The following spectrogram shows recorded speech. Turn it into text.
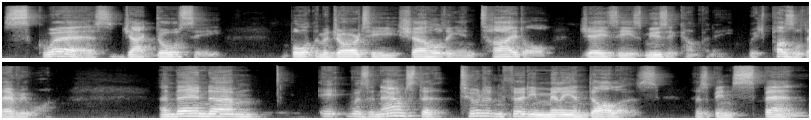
Square's Jack Dorsey bought the majority shareholding in Tidal, Jay Z's music company, which puzzled everyone. And then um, it was announced that $230 million has been spent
